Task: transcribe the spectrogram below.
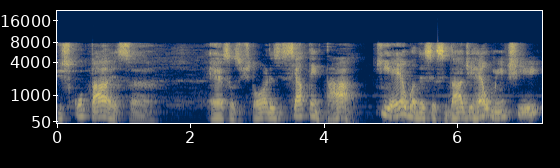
escutar essa, essas histórias e se atentar que é uma necessidade realmente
